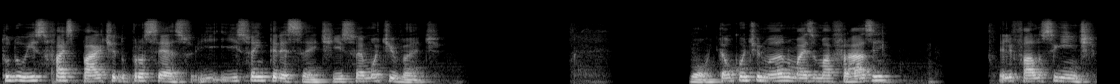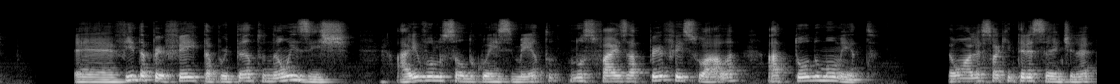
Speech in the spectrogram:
Tudo isso faz parte do processo e, e isso é interessante, isso é motivante. Bom, então continuando mais uma frase, ele fala o seguinte: é, vida perfeita, portanto, não existe. A evolução do conhecimento nos faz aperfeiçoá-la a todo momento. Então, olha só que interessante, né?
